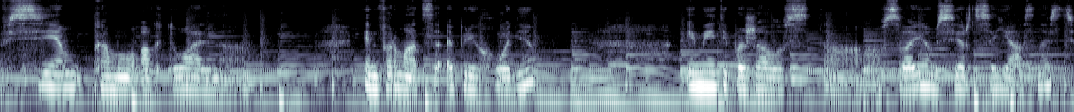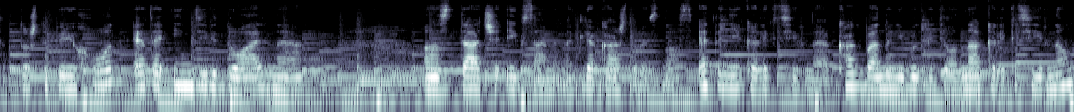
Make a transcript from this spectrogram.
всем, кому актуальна информация о переходе, имейте, пожалуйста, в своем сердце ясность, то, что переход – это индивидуальная сдача экзамена для каждого из нас. Это не коллективное. Как бы оно ни выглядело на коллективном,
